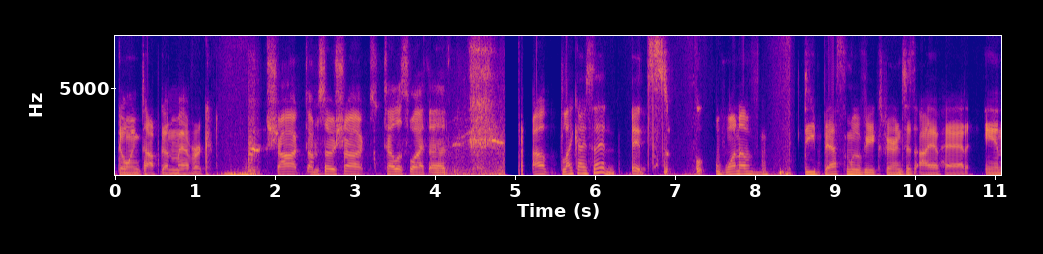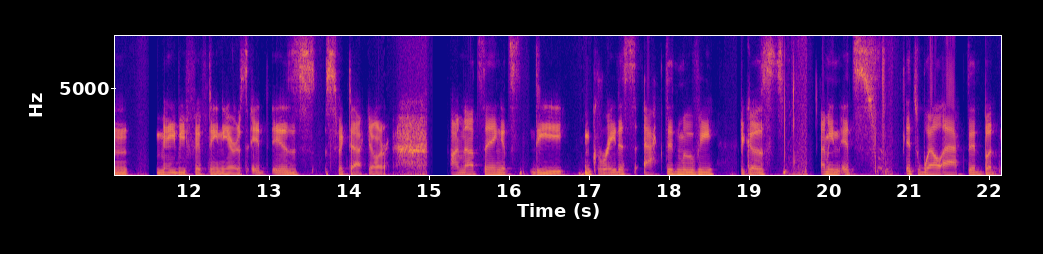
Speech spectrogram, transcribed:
going Top Gun Maverick. Shocked. I'm so shocked. Tell us why, Thad. Uh, like I said, it's one of the best movie experiences I have had in maybe 15 years. It is spectacular. I'm not saying it's the greatest acted movie because I mean it's it's well acted, but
